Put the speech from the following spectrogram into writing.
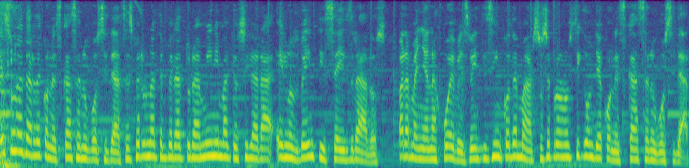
Es una tarde con escasa nubosidad. Se espera una temperatura mínima que oscilará en los 26 grados. Para mañana jueves 25 de marzo se pronostica un día con escasa nubosidad.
